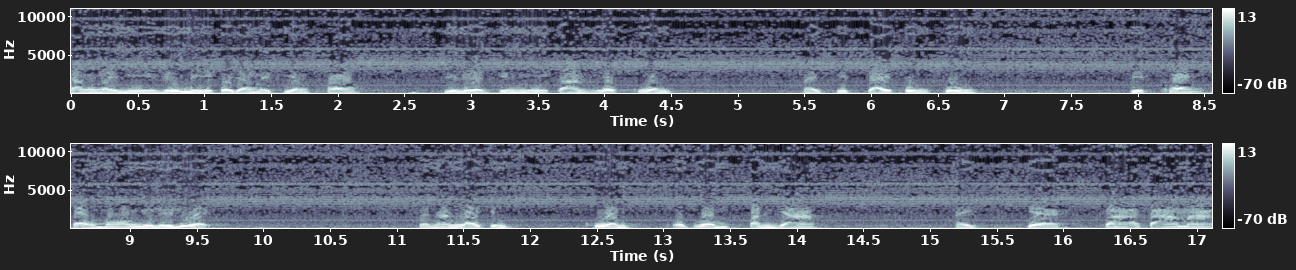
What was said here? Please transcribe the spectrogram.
ยังไม่มีหรือมีก็ยังไม่เพียงพอกิเลสจึงมีการลบกวน ให้จิตใจปุ่งปรุงจิตแข่งเศร้ามองอยู่เรื่อยๆ ฉะนั้นเราจึงควรอบรมปัญญา ให้แก่กล้าสามารถ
